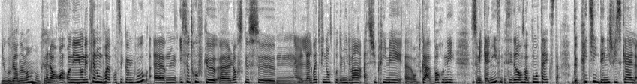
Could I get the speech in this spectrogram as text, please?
du gouvernement. Donc, Alors, on est, on est très nombreux à penser comme vous. il se trouve que lorsque ce, la loi de finances pour 2020 a supprimé, en tout cas a borné ce mécanisme, c'était dans un contexte de critique des niches fiscales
